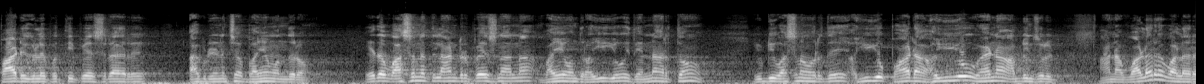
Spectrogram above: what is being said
பாடுகளை பற்றி பேசுகிறாரு அப்படி நினச்சா பயம் வந்துடும் ஏதோ வசனத்தில் ஆண்டவர் பேசினார்னா பயம் வந்துடும் ஐயோ இது என்ன அர்த்தம்? இப்படி வசனம் வருது. ஐயோ பாடா ஐயோ வேணாம் அப்படின்னு சொல்லிட்டு. ஆனால் வளர வளர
